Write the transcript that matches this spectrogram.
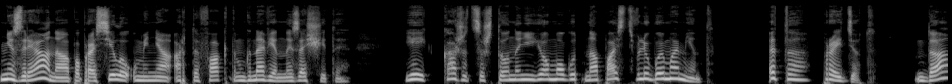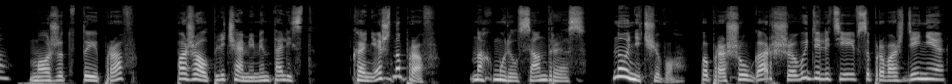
не зря она попросила у меня артефакт мгновенной защиты. Ей кажется, что на нее могут напасть в любой момент. Это пройдет. Да, может, ты прав? Пожал плечами менталист. Конечно, прав, нахмурился Андреас. Ну ничего, попрошу Гарша выделить ей в сопровождение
